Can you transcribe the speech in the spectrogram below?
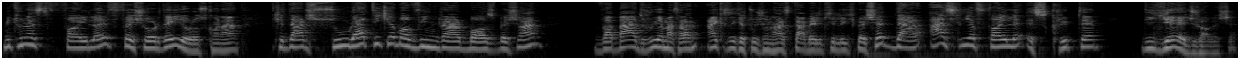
می‌تونست فایل های فشرده ای درست کنن که در صورتی که با WinRAR باز بشن و بعد روی مثلا عکسی که توشون هست double click بشه در اصل یه فایل script دیگه اجرا بشه.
